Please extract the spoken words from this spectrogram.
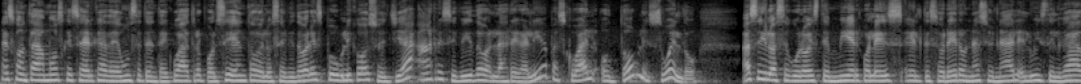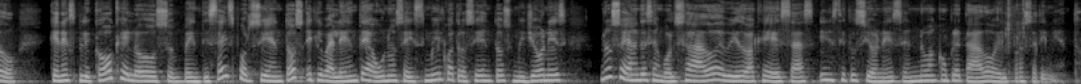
Les contamos que cerca de un 74% de los servidores públicos ya han recibido la regalía pascual o doble sueldo Así lo aseguró este miércoles el tesorero nacional Luis Delgado, quien explicó que los 26%, equivalente a unos 6.400 millones, no se han desembolsado debido a que esas instituciones no han completado el procedimiento.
